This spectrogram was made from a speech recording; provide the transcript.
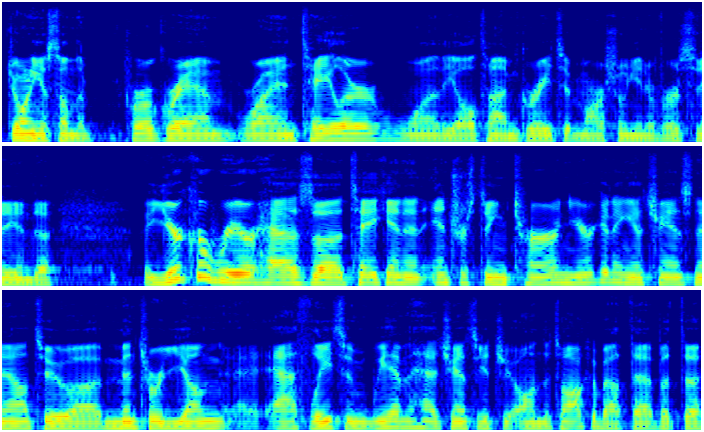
Joining us on the program, Ryan Taylor, one of the all-time greats at Marshall University, and uh, your career has uh, taken an interesting turn. You're getting a chance now to uh, mentor young athletes, and we haven't had a chance to get you on to talk about that. But uh,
